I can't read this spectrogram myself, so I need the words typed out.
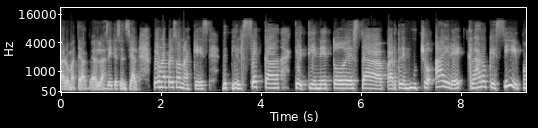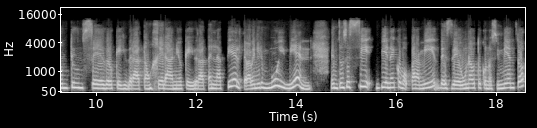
aromaterapia, el aceite esencial. Pero una persona que es de piel seca, que tiene toda esta parte de mucho aire, claro que sí, ponte un cedro que hidrata, un geranio que hidrata en la piel, te va a venir muy bien. Entonces sí viene como para mí desde un autoconocimiento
